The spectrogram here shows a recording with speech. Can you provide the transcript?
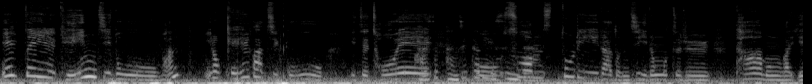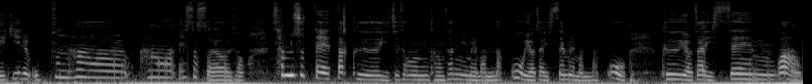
1대1 개인 지도반 이렇게 해가지고 이제 저의 있습니다. 수험 스토리라든지 이런 것들을 다 뭔가 얘기를 오픈하 하- 했었어요. 그래서 3수 때 딱 그 이지성 강사님을 만났고 여자 이쌤을 만났고 그 여자 이쌤과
